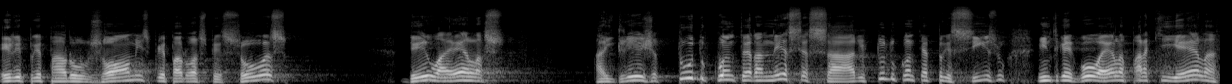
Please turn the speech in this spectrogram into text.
ele preparou os homens, preparou as pessoas, deu a elas a igreja tudo quanto era necessário, tudo quanto é preciso, entregou a ela para que ela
